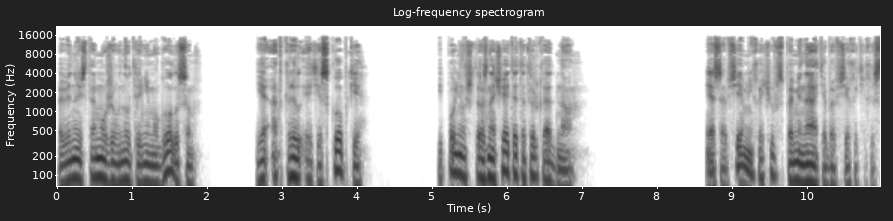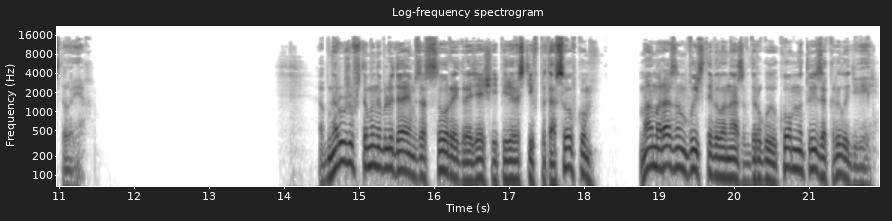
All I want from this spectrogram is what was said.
Повинуясь тому же внутреннему голосу, я открыл эти скобки и понял, что означает это только одно — я совсем не хочу вспоминать обо всех этих историях. Обнаружив, что мы наблюдаем за ссорой, грозящей перерасти в потасовку, мама разом выставила нас в другую комнату и закрыла дверь.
